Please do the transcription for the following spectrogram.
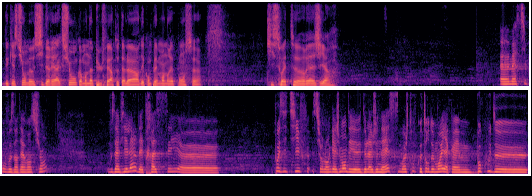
des questions, mais aussi des réactions, comme on a pu le faire tout à l'heure, des compléments de réponse. Qui souhaite euh, réagir? Euh, Merci pour vos interventions. Vous aviez l'air d'être assez euh, positif sur l'engagement de la jeunesse. Moi, je trouve qu'autour de moi, il y a quand même beaucoup de,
